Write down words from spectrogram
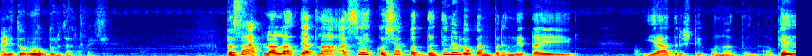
आणि तो रोग दूर झाला पाहिजे. तसं आपल्याला त्यातला असे कशा पद्धतीनं लोकांपर्यंत नेता येईल? या दृष्टिकोनातून. फे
